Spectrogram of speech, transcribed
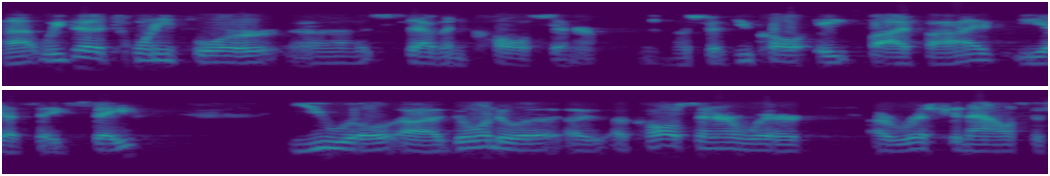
uh, we've got a 24 uh, 7 call center. So if you call 855 ESA SAFE, you will uh, go into a, a, call center where a risk analysis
